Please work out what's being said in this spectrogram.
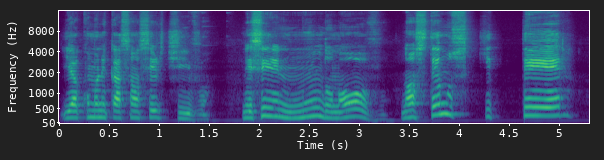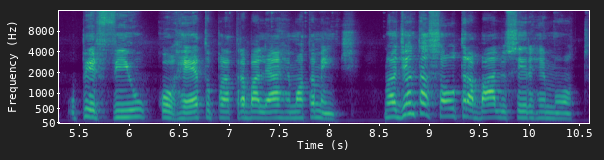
e a comunicação assertiva. Nesse mundo novo, nós temos que ter o perfil correto para trabalhar remotamente. Não adianta só o trabalho ser remoto.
